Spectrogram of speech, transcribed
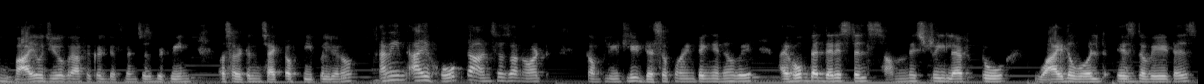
biogeographical differences between a certain sect of people, you know. I mean, I hope the answers are not completely disappointing in a way. I hope that there is still some mystery left to why the world is the way it is.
